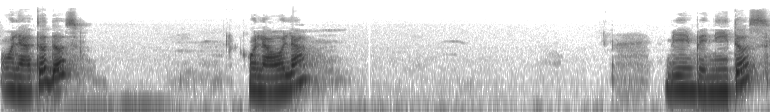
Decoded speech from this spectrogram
Hola a todos. Hola, hola. Bienvenidos.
